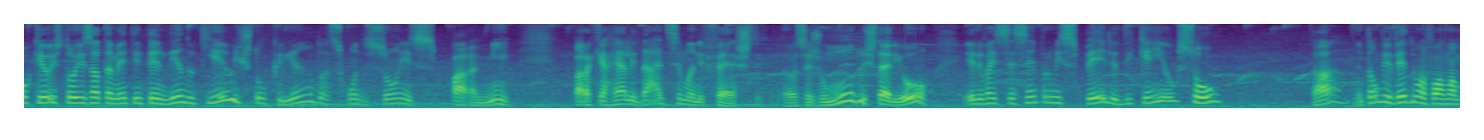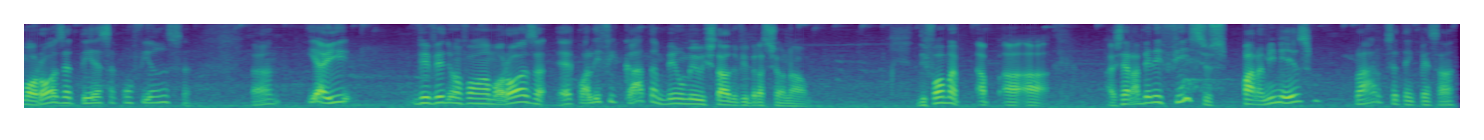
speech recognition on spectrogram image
porque eu estou exatamente entendendo que eu estou criando as condições para mim, para que a realidade se manifeste. Ou seja, o mundo exterior, ele vai ser sempre um espelho de quem eu sou. Tá? Então, viver de uma forma amorosa é ter essa confiança. Tá? E aí, viver de uma forma amorosa é qualificar também o meu estado vibracional, de forma a, a, a, gerar benefícios para mim mesmo. Claro que você tem que pensar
